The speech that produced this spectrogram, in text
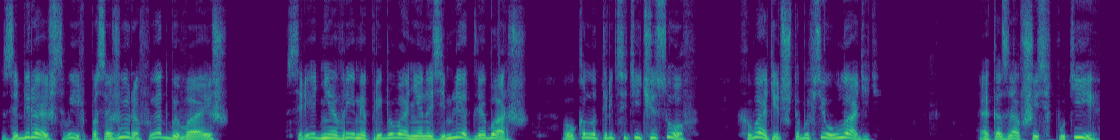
забираешь своих пассажиров и отбываешь. Среднее время пребывания на земле для барж около 30 часов. Хватит, чтобы все уладить. Оказавшись в пути,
